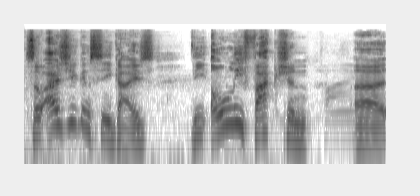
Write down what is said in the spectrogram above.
So as you can see, guys, the only faction uh,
